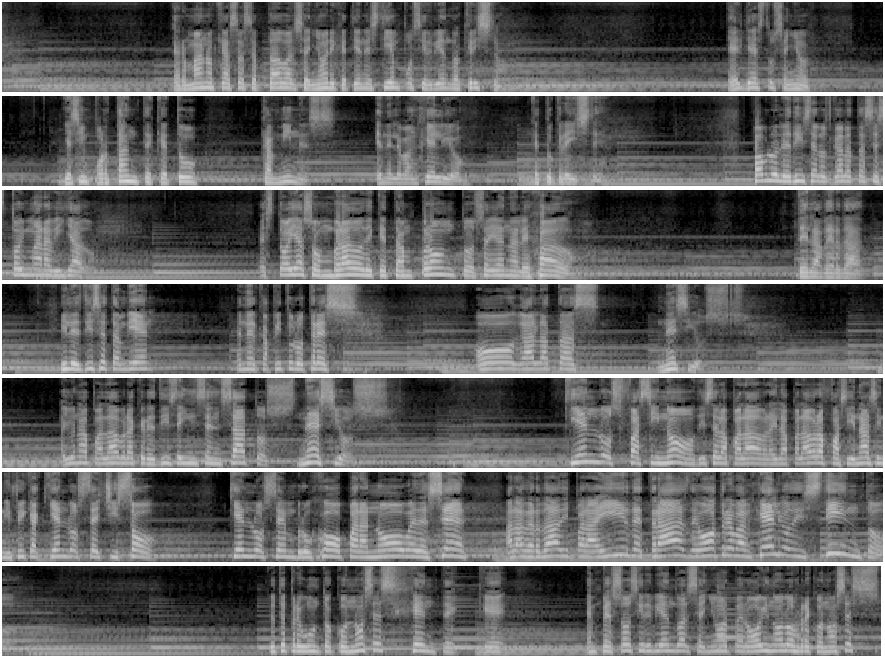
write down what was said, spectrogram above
Hermano que has aceptado al Señor y que tienes tiempo sirviendo a Cristo, Él ya es tu Señor. Y es importante que tú camines en el Evangelio que tú creíste. Pablo le dice a los Gálatas, estoy maravillado Estoy asombrado de que tan pronto se hayan alejado de la verdad. Y les dice también en el capítulo 3, oh Gálatas necios. Hay una palabra que les dice insensatos, necios. ¿Quién los fascinó? Dice la palabra. Y la palabra fascinar significa quién los hechizó, quién los embrujó para no obedecer a la verdad y para ir detrás de otro evangelio distinto. Yo te pregunto, ¿conoces gente que empezó sirviendo al Señor pero hoy no los reconoces?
